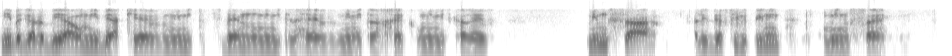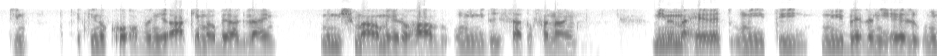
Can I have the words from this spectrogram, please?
מי בגלביה ומי בעקב? מי מתעצבן ומי מתלהב? מי מתרחק ומי מתקרב? מי מושא על ידי פיליפינית ומי נושא את תינוקו ונראה כמרבה רגליים? מי נשמר מאלוהיו ומי מדריסת אופניים? מי ממהרת ומי איתי? מי מבית דניאל ומי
